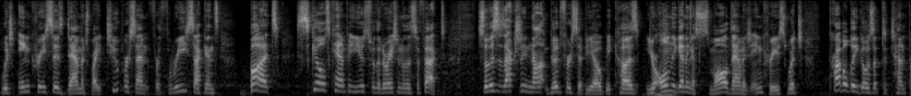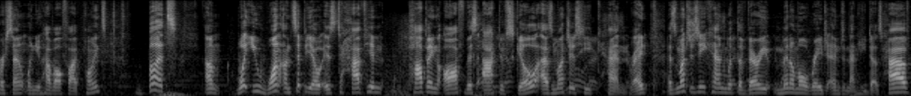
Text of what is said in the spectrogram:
which increases damage by 2% for three seconds but skills can't be used for the duration of this effect. So this is actually not good for Scipio because you're only getting a small damage increase which probably goes up to 10% when you have all five points but um, what you want on Scipio is to have him popping off this active skill as much as he can right? As much as he can with the very minimal rage engine that he does have.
